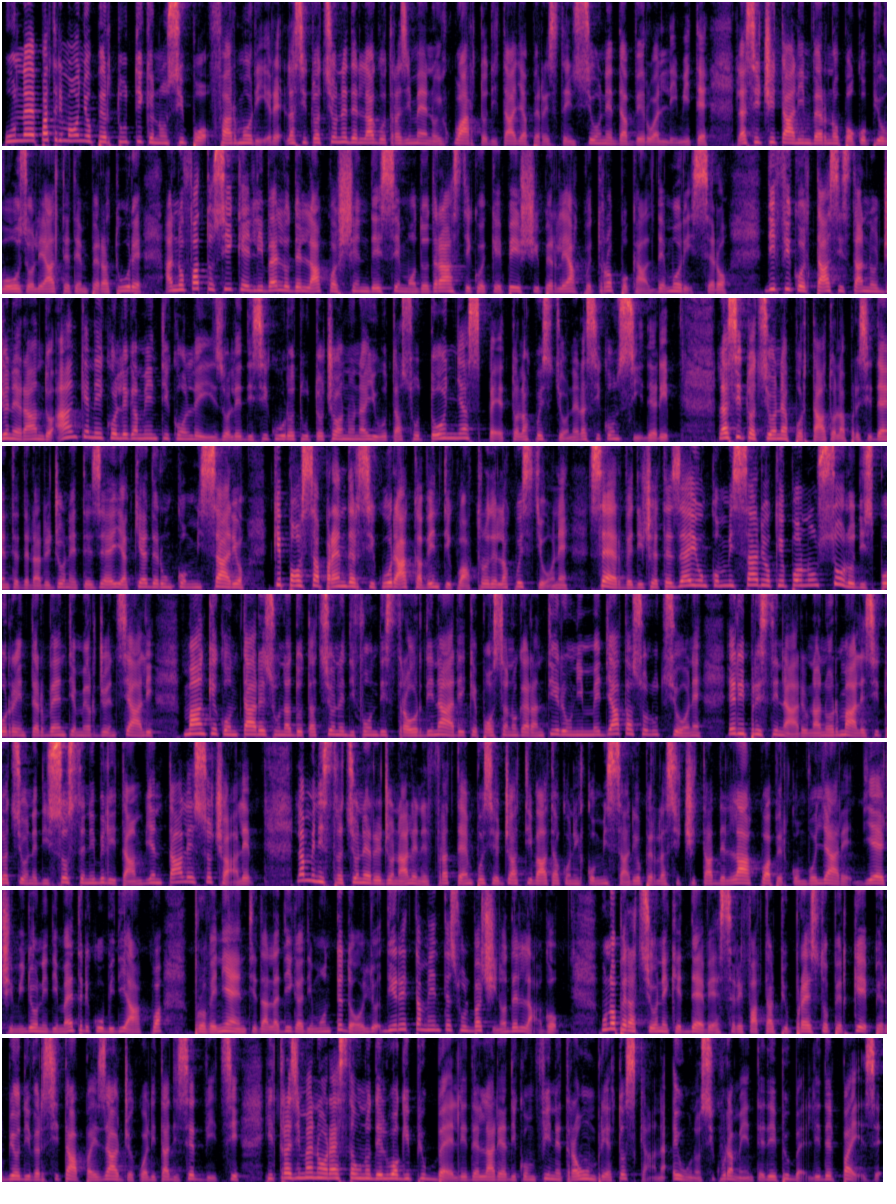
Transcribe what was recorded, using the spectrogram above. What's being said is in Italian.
Un patrimonio per tutti che non si può far morire. La situazione del lago Trasimeno, il quarto d'Italia per estensione, è davvero al limite. La siccità, l'inverno poco piovoso, le alte temperature hanno fatto sì che il livello dell'acqua scendesse in modo drastico e che i pesci per le acque troppo calde morissero. Difficoltà si stanno generando anche nei collegamenti con le isole. Di sicuro tutto ciò non aiuta sotto ogni aspetto la questione la si consideri. La situazione ha portato la Presidente della Regione Tesei a chiedere un commissario che possa prendere prendersi cura H24 della questione. Serve, dice Tesei, un commissario che può non solo disporre interventi emergenziali, ma anche contare su una dotazione di fondi straordinari che possano garantire un'immediata soluzione e ripristinare una normale situazione di sostenibilità ambientale e sociale. L'amministrazione regionale nel frattempo si è già attivata con il commissario per la siccità dell'acqua per convogliare 10 milioni di metri cubi di acqua provenienti dalla diga di Montedoglio direttamente sul bacino del lago. Un'operazione che deve essere fatta al più presto perché per biodiversità, paesaggio e qualità di servizi il Trasimeno resta uno dei luoghi più belli dell'area di confine tra Umbria e Toscana e uno sicuramente dei più belli del paese.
